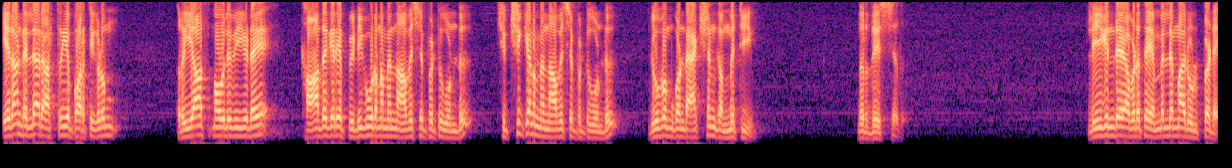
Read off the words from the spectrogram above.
ഏതാണ്ട് എല്ലാ രാഷ്ട്രീയ പാർട്ടികളും റിയാസ് മൗലവിയുടെ ഘാതകരെ പിടികൂടണമെന്നാവശ്യപ്പെട്ടുകൊണ്ട് ശിക്ഷിക്കണമെന്നാവശ്യപ്പെട്ടുകൊണ്ട് രൂപം കൊണ്ട ആക്ഷൻ കമ്മിറ്റിയും നിർദ്ദേശിച്ചത്. ലീഗിന്റെ അവിടുത്തെ എം എൽ എമാരുൾപ്പെടെ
